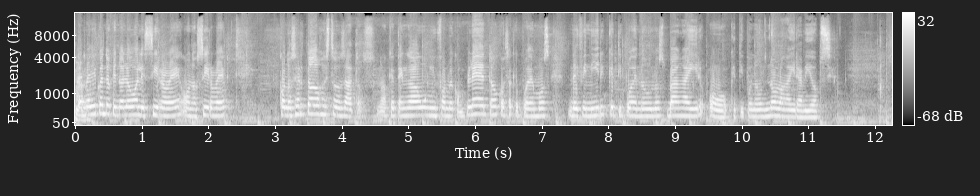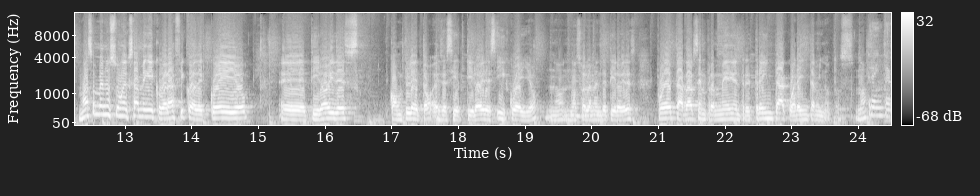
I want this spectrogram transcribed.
al médico endocrinólogo le sirve o no sirve conocer todos estos datos, ¿no? que tenga un informe completo, cosa que podemos definir qué tipo de nódulos van a ir o qué tipo de nódulos no van a ir a biopsia. Más o menos un examen ecográfico de cuello, eh, tiroides completo, es decir, tiroides y cuello, no, no solamente tiroides, puede tardarse en promedio entre 30 a 40 minutos. ¿no? 30.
